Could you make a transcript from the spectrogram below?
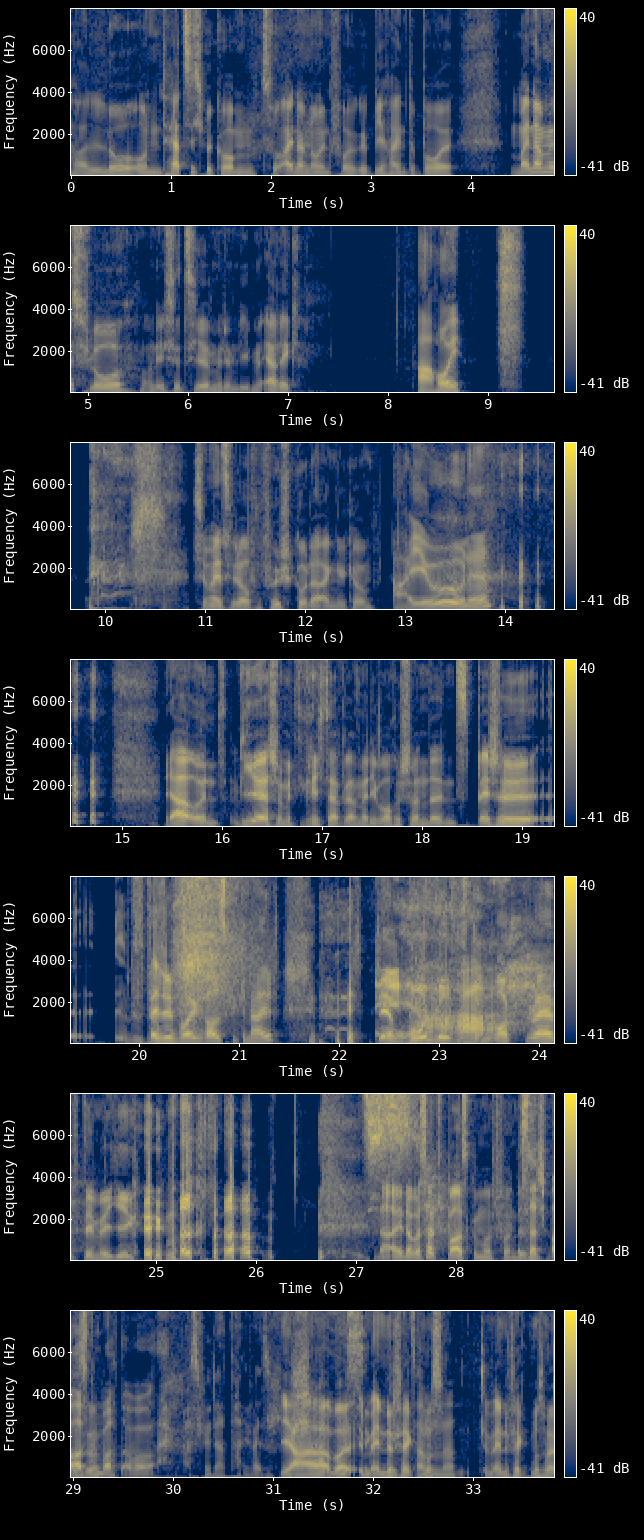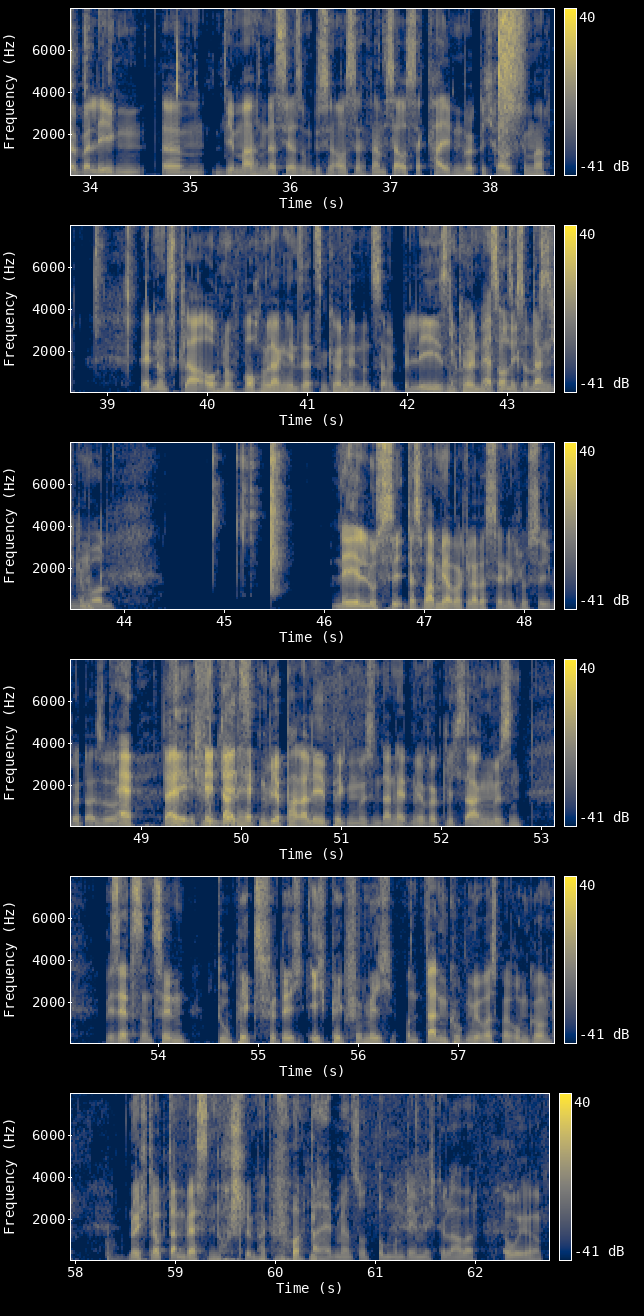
Hallo und herzlich willkommen zu einer neuen Folge Behind the Ball. Mein Name ist Flo und ich sitze hier mit dem lieben Erik. Ahoi. Sind wir jetzt wieder auf dem Fischkutter angekommen. Ajo, ne? Ja, und wie ihr ja schon mitgekriegt habt, wir haben ja die Woche schon den Special, äh, Special-Folgen rausgeknallt. Der Ja. bodenloseste Mock-Draft, den wir je gemacht haben. Nein, aber es hat Spaß gemacht, fand ich. Es hat Spaß Also, gemaaber aber was wir da teilweise Ja, aber im Endeffekt, haben, muss, ne? im Endeffekt muss man überlegen, ähm, wir machen das ja so ein bisschen aus der, wir haben es ja aus der Kalten wirklich rausgemacht. Wir hätten uns klar auch noch wochenlang hinsetzen können, hätten uns damit belesen Ja, können. wäre es auch nicht so lustig Gedanken- geworden. Nee, lustig, das war mir aber klar, dass der nicht lustig wird. Also, Hä? da nee, hätten- ich nee, dann hätten wir parallel picken müssen. Dann hätten wir wirklich sagen müssen, wir setzen uns hin, du pickst für dich, ich pick für mich und dann gucken wir, was bei rumkommt. Nur ich glaube, dann wäre es noch schlimmer geworden. Dann hätten wir uns so dumm und dämlich gelabert. Oh ja.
